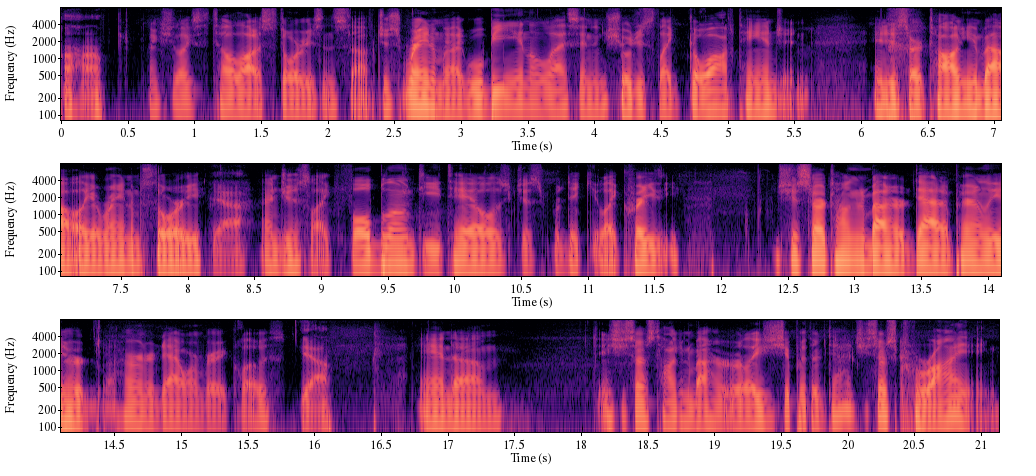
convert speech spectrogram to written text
Uh huh. Like she likes to tell a lot of stories and stuff, just randomly. Like we'll be in a lesson and she'll just like go off tangent and just start talking about like a random story Yeah. and just like full blown details, just ridiculous, like crazy. She started talking about her dad. Apparently, her her and her dad weren't very close, Yeah. And um, and she starts talking about her relationship with her dad. She starts crying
